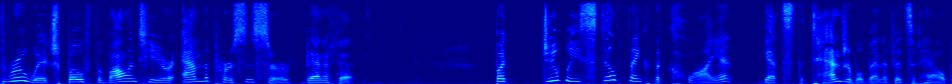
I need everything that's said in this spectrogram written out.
through which both the volunteer and the person served benefit. But do we still think the client gets the tangible benefits of help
